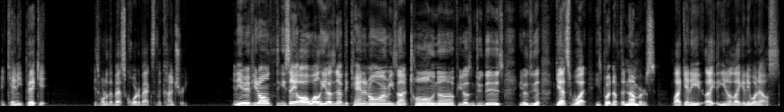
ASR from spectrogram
And Kenny Pickett is one of the best quarterbacks in the country. And even if you don't, you say, oh well, he doesn't have the cannon arm, he's not tall enough, he doesn't do this, he doesn't do that. Guess what? He's putting up the numbers like any like you know like anyone else.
